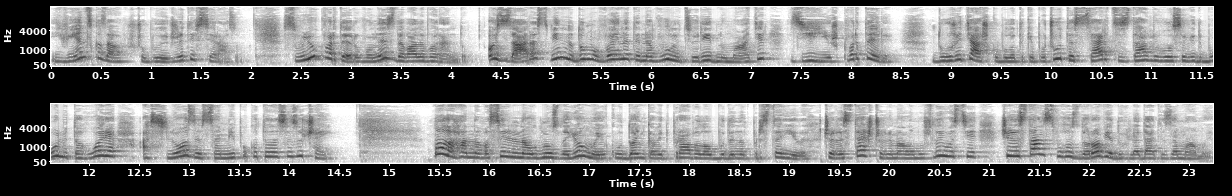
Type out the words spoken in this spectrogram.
І він сказав, що будуть жити всі разом. Свою квартиру вони здавали в оренду. Ось зараз він надумав вигнати на вулицю рідну матір з її ж квартири. Дуже тяжко було таке почути, серце здавлювалося від болю та горя, а сльози самі покотилися з очей. Мала Ганна Васильівна одну знайому, яку донька відправила у будинок престарілих, через те, що не мала можливості через стан свого здоров'я доглядати за мамою.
